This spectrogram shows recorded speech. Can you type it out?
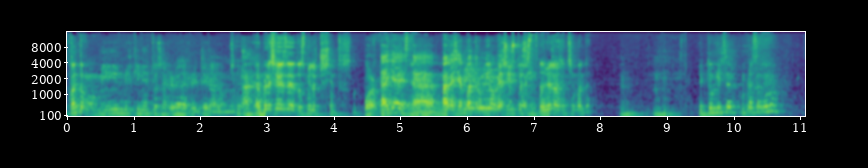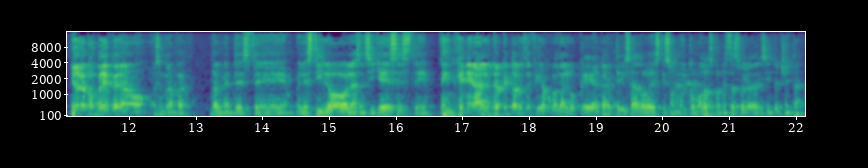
¿Cuánto? Como 1000, 1500 arriba de retail a lo mucho. El precio es de 2.800. Por talla está, En pagas ya 4 mil pesos. 1950. pues. ¿2.950? Ujú. ¿Y tú, Gilser, compraste alguno? Yo no lo compré, pero es un gran par. Realmente este, el estilo, la sencillez, este, en general creo que todos los de Fear of God algo que han caracterizado es que son muy cómodos con esta suela del 180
